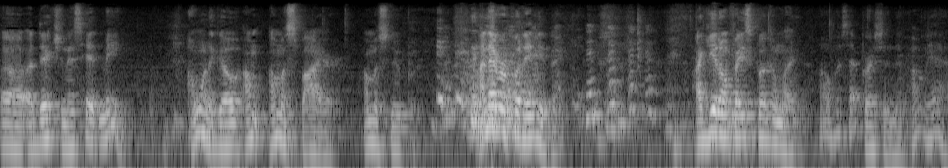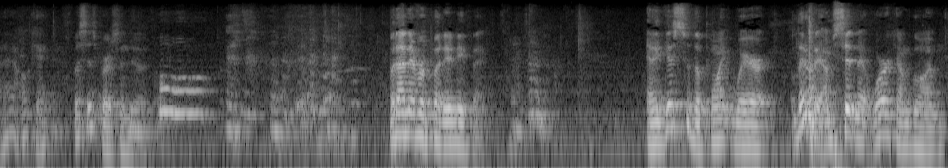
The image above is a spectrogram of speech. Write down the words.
uh, addiction has hit me. I want to go, I'm, I'm a spyer, I'm a snooper. I never put anything. I get on Facebook, I'm like, oh, what's that person doing? Oh, yeah, yeah, okay. What's this person doing? Oh. But I never put anything. And it gets to the point where literally I'm sitting at work, I'm going,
